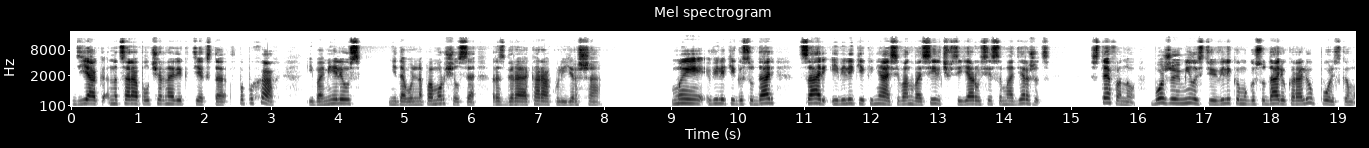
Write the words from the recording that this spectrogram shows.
Дьяк нацарапал черновик текста в попыхах, и Бомелиус недовольно поморщился, разбирая каракули Ерша. «Мы, великий государь, царь и великий князь Иван Васильевич всея Руси самодержец, Стефану, Божию милостью великому государю-королю польскому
